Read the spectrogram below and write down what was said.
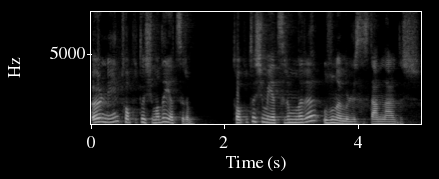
Örneğin toplu taşımada yatırım. Toplu taşıma yatırımları uzun ömürlü sistemlerdir.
